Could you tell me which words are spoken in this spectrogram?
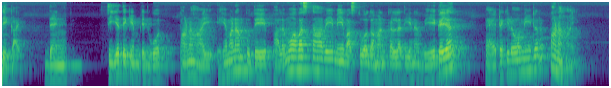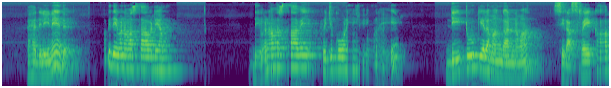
2යි දැන් 100 දෙකෙන් බෙදුවොත් 50යි. එහෙමනම් පුතේ පළමු අවස්ථාවේ මේ වස්තුව ගමන් කරලා තියෙන වේගය පැයට කිලෝමීටර 50යි. පැහැදිලි නේද? අපි දෙවන අවස්ථාවට යමු. දෙවන අවස්ථාවේ ඍජු කෝණී ත්‍රිකෝණයේ D2 කියලා මං ගන්නවා සිරස් රේඛාව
